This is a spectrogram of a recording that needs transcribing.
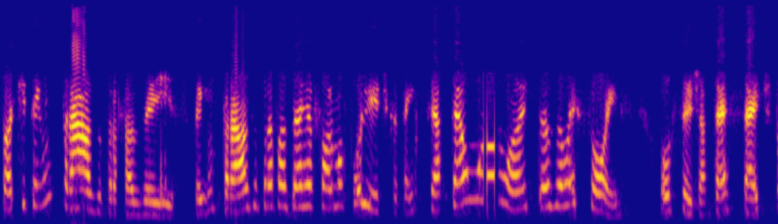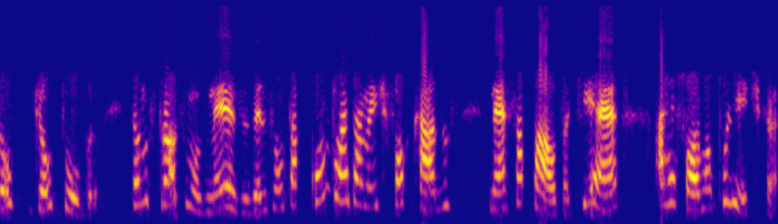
Só que tem um prazo para fazer isso, tem um prazo para fazer a reforma política, tem que ser até um ano antes das eleições, ou seja, até 7 de outubro. Então, nos próximos meses, eles vão estar completamente focados nessa pauta, que é a reforma política.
